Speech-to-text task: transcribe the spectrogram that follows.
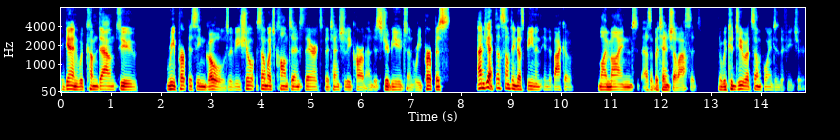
again would come down to repurposing goals. There'd be show, so much content there to potentially cart and distribute and repurpose. And yeah, that's something that's been in, in the back of my mind as a potential asset that we could do at some point in the future.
